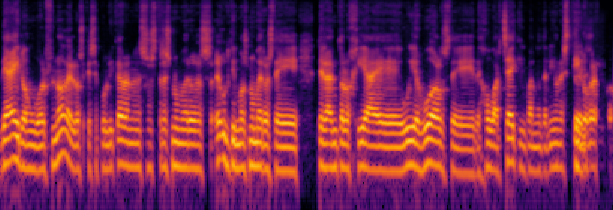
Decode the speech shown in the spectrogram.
Iron Wolf, ¿no? De los que se publicaron en esos tres números, últimos números de, la antología Weird Worlds de, Howard Checking, cuando tenía un estilo gráfico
